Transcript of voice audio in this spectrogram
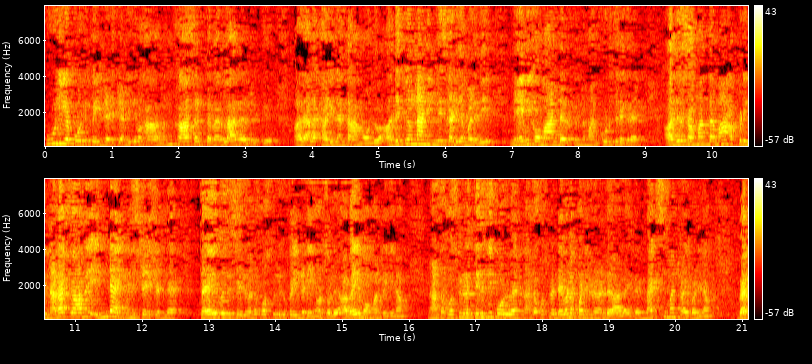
கூலிய போட்டு பெயிண்ட் அடிக்க வேண்டியது காரணம் காசு எடுத்த வரலாறுகள் இருக்கு. அதால கடிதம் தாங்க உண்டு. அதுக்கும் நான் இங்கிலீஷ் கடிதம் எழுதி நேவி கொமாண்டருக்கு நான் கொடுத்திருக்கிறேன். அது சம்பந்தமா அப்படி நடக்காத எந்த அட்மினிஸ்ட்ரேஷன்ல தயவு செய்து வந்து ஹாஸ்பிட்டலுக்கு பெயிண்ட் அடிங்கன்னு சொல்லி. அவையும் மோமெண்ட் இருக்கணும் நான் அந்த ஹாஸ்பிட்டலை திருத்தி போடுவேன். நான் அந்த ஹாஸ்பிட்டல் டெவலப் பண்ணிடுவேன் இதை மேக்சிமம் ட்ரை பண்ணினோம் வேற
